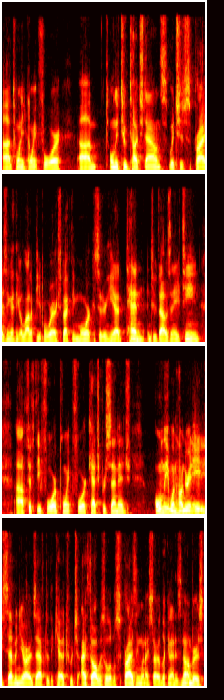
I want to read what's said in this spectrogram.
uh, 20.4. Yep. Um, only two touchdowns, which is surprising. I think a lot of people were expecting more considering he had 10 in 2018. Uh, 54.4 catch percentage, only 187 yards after the catch, which I thought was a little surprising when I started looking at his numbers.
